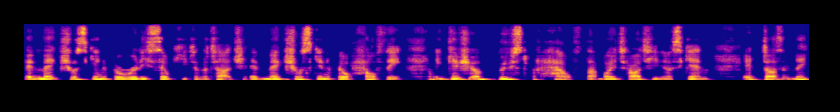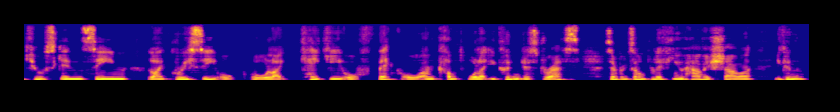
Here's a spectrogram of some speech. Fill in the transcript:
It makes your skin feel really silky to the touch. It makes your skin feel healthy. It gives you a boost of health, that vitality in your skin. It doesn't make your skin seem like greasy or, or like cakey or thick or uncomfortable like you couldn't just dress. So, for example, if you have a shower, you can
